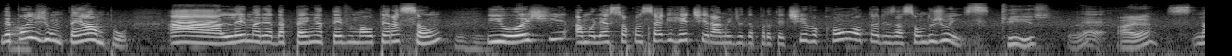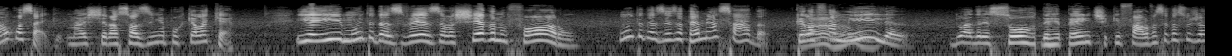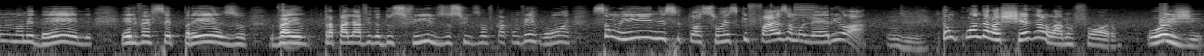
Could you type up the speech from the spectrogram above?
Depois de um tempo, a Lei Maria da Penha teve uma alteração e hoje a mulher só consegue retirar a medida protetiva com autorização do juiz. Que isso? É. É, Ah, é? não consegue, mas tirar sozinha porque ela quer. E aí, muitas das vezes, ela chega no fórum, muitas das vezes até ameaçada, pela Caramba. família do agressor, de repente, que fala: você está sujando o nome dele, ele vai ser preso, vai atrapalhar a vida dos filhos, os filhos vão ficar com vergonha. São N situações que faz a mulher ir lá. Uhum. Então, quando ela chega lá no fórum, hoje,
